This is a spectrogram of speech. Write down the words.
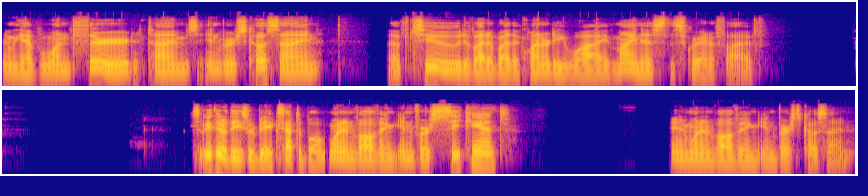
Then we have 1 third times inverse cosine of 2 divided by the quantity y minus the square root of 5. So either of these would be acceptable, one involving inverse secant and one involving inverse cosine.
